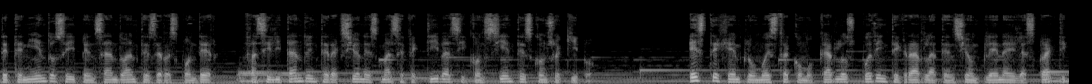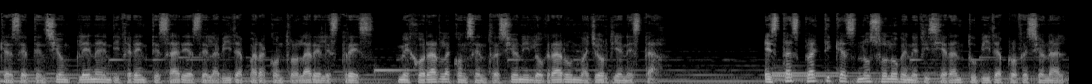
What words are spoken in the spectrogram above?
deteniéndose y pensando antes de responder, facilitando interacciones más efectivas y conscientes con su equipo. Este ejemplo muestra cómo Carlos puede integrar la atención plena y las prácticas de atención plena en diferentes áreas de la vida para controlar el estrés, mejorar la concentración y lograr un mayor bienestar. Estas prácticas no solo beneficiarán tu vida profesional,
